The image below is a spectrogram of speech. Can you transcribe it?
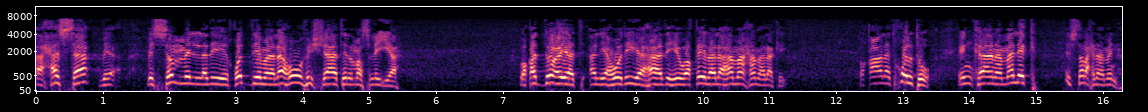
أحس بالسم الذي قدم له في الشاة المصلية. وقد دعيت اليهودية هذه وقيل لها ما حملك. فقالت قلت إن كان ملك استرحنا منه.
